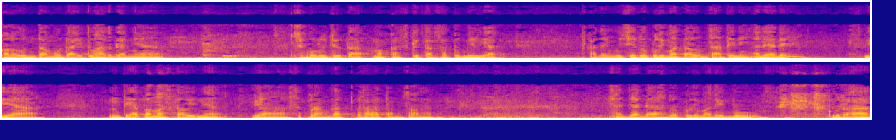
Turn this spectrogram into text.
Kalau unta muda itu harganya 10 juta maka sekitar 1 miliar ada yang usia 25 tahun saat ini adik-adik ya nanti apa mas kawinnya ya seperangkat peralatan sholat sajadah 25 ribu Quran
